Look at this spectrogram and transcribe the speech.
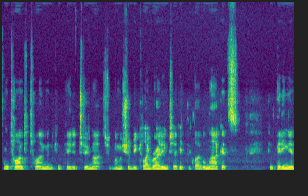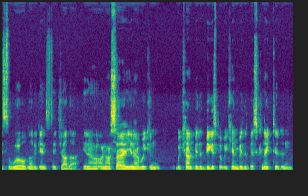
from time to time and competed too much when we should be collaborating to hit the global markets, competing against the world, not against each other. You know, and I say, you know, we can we can't be the biggest, but we can be the best connected. And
